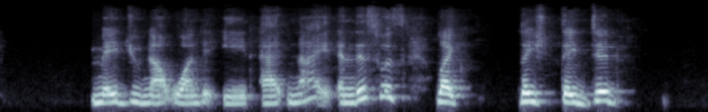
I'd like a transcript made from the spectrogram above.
made you not want to eat at night. And this was like they they did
